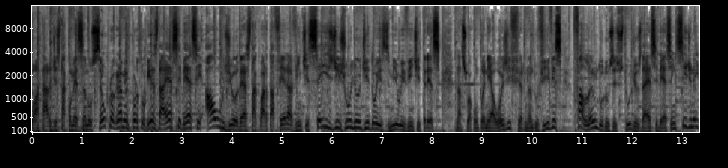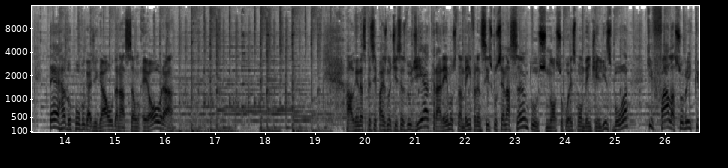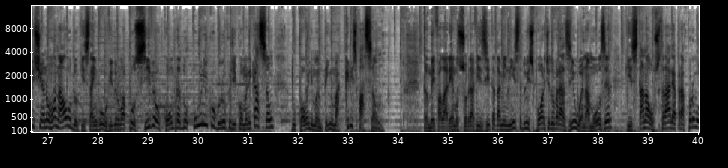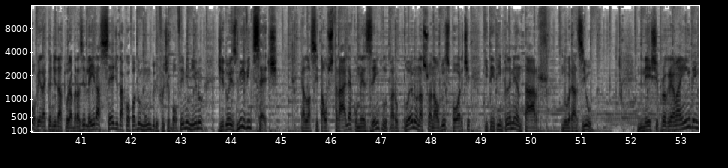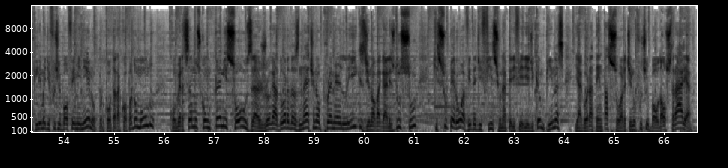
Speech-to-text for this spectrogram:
Boa tarde, está começando o seu programa em português da SBS Áudio desta quarta-feira, 26 de julho de 2023. Na sua companhia hoje, Fernando Vives, falando dos estúdios da SBS em Sydney, terra do povo gadigal da nação Eora. Além das principais notícias do dia, traremos também Francisco Sena Santos, nosso correspondente em Lisboa, que fala sobre Cristiano Ronaldo, que está envolvido numa possível compra do único grupo de comunicação do qual ele mantém uma crispação. Também falaremos sobre a visita da ministra do Esporte do Brasil, Ana Moser, que está na Austrália para promover a candidatura brasileira à sede da Copa do Mundo de Futebol Feminino de 2027. Ela cita a Austrália como exemplo para o Plano Nacional do Esporte que tenta implementar no Brasil. Neste programa, ainda em clima de futebol feminino, por conta da Copa do Mundo, conversamos com Tami Souza, jogadora das National Premier Leagues de Nova Gales do Sul, que superou a vida difícil na periferia de Campinas e agora tenta a sorte no futebol da Austrália.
